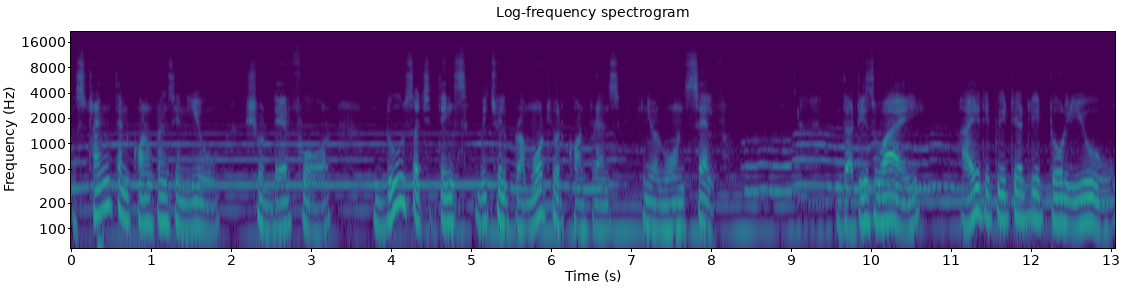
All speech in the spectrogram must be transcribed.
The strength and confidence in you should therefore do such things which will promote your confidence in your own self. That is why I repeatedly told you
